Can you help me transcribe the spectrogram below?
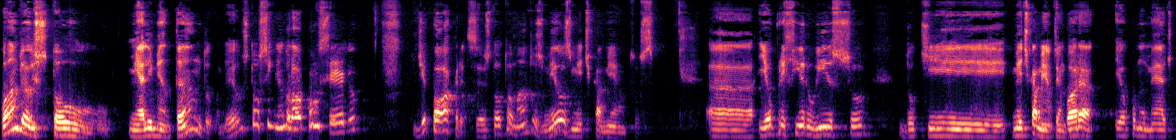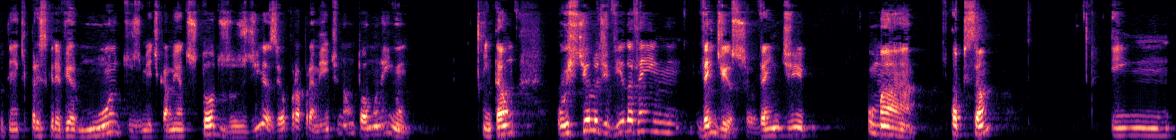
Quando eu estou me alimentando, eu estou seguindo lá o conselho de Hipócrates, eu estou tomando os meus medicamentos. Uh, e eu prefiro isso do que medicamento. Embora eu, como médico, tenha que prescrever muitos medicamentos todos os dias, eu propriamente não tomo nenhum. Então, o estilo de vida vem, vem disso, vem de uma opção em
